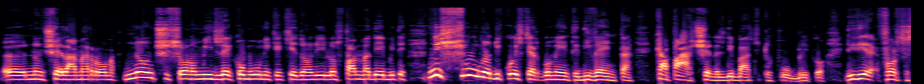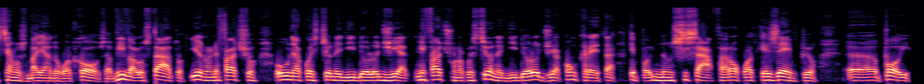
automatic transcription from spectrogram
eh, non c'è l'AMA a Roma, non ci sono mille comuni che chiedono lo spalma debiti, nessuno di questi argomenti diventa capace nel dibattito pubblico di dire forse stiamo sbagliando qualcosa, viva lo Stato, io non ne faccio una questione di ideologia, ne faccio una questione di ideologia concreta che poi non si sa, farò qualche esempio eh, poi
